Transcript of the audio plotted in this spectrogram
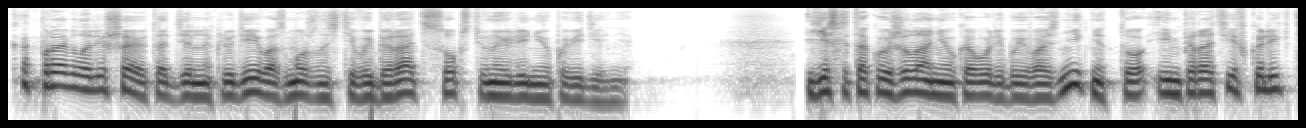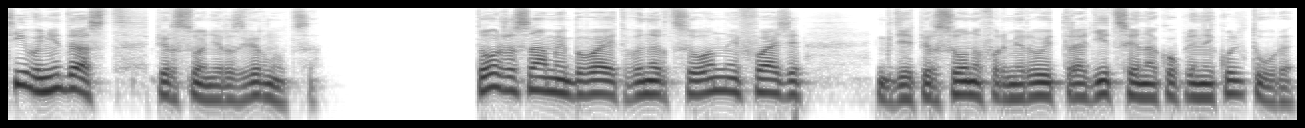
как правило, лишают отдельных людей возможности выбирать собственную линию поведения. Если такое желание у кого-либо и возникнет, то императив коллектива не даст персоне развернуться. То же самое бывает в инерционной фазе, где персона формирует традиции накопленной культуры.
